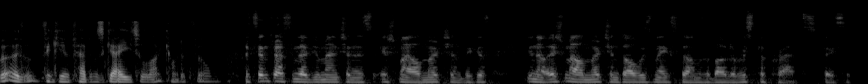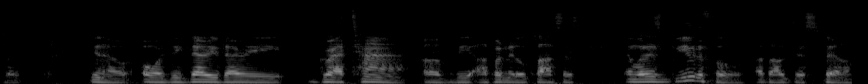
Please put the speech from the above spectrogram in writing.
uh, thinking of Heaven's Gate or that kind of film. It's interesting that you mention is Ismail Merchant because you know Ismail Merchant always makes films about aristocrats, basically, you know, or the very very gratin of the upper middle classes. And what is beautiful about this film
